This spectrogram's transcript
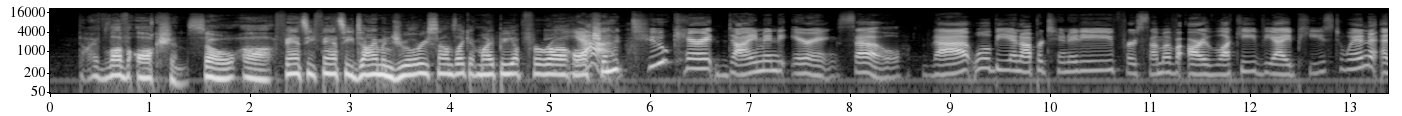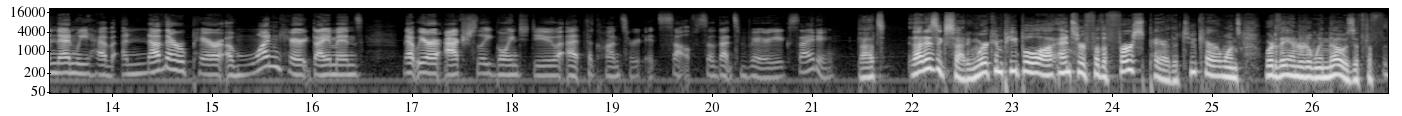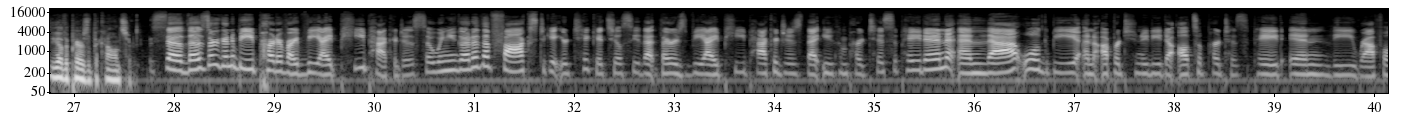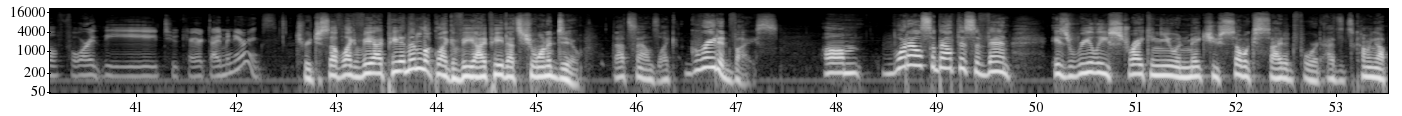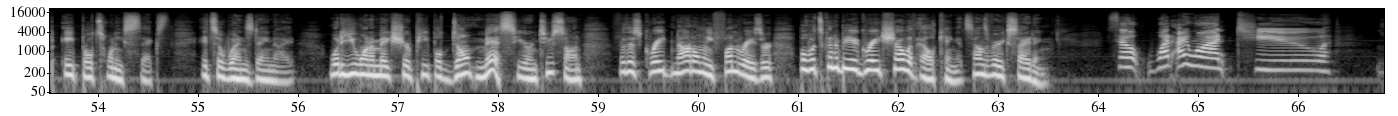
I love auctions. So uh, fancy, fancy diamond jewelry sounds like it might be up for uh, yeah, auction. two carat diamond earrings. So that will be an opportunity for some of our lucky VIPs to win. And then we have another pair of one carat diamonds that we are actually going to do at the concert itself. So that's very exciting. That's that is exciting. Where can people uh, enter for the first pair, the two carat ones? Where do they enter to win those if the, the other pairs at the concert? So those are going to be part of our VIP packages. So when you go to the Fox to get your tickets, you'll see that there's VIP packages that you can participate in, and that will be an opportunity to also participate in the raffle for the two carat diamond earrings. Treat yourself like a VIP and then look like a VIP. That's what you want to do. That sounds like great advice. Um, what else about this event is really striking you and makes you so excited for it as it's coming up April 26th? It's a Wednesday night. What do you want to make sure people don't miss here in Tucson for this great, not only fundraiser, but what's going to be a great show with Elle King? It sounds very exciting. So, what I want to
